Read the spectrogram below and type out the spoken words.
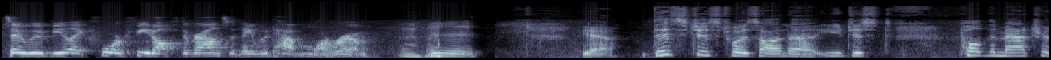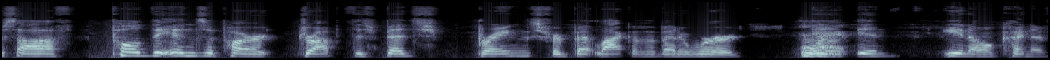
So it would be like four feet off the ground, so they would have more room. Mhm. Mm. Yeah. This just was on a, you just pulled the mattress off, pulled the ends apart, dropped the bed springs, for be- lack of a better word, Mm. in, in, you know, kind of,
